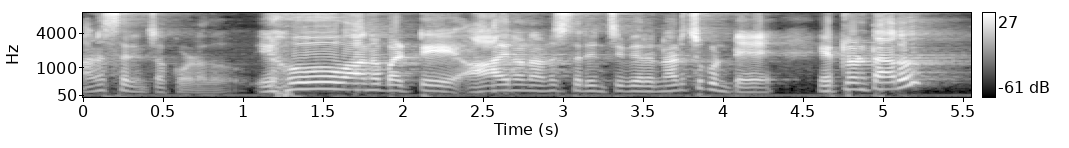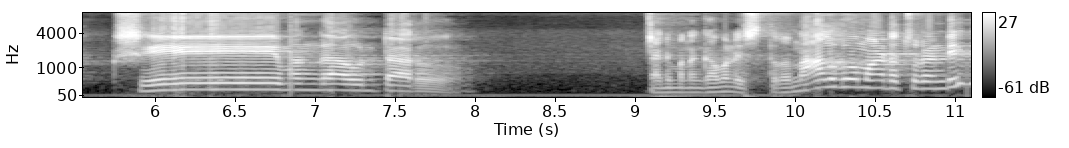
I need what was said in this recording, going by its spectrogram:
అనుసరించకూడదు. యహోవాను బట్టి ఆయనను అనుసరించి మీరు నడుచుకుంటే ఎట్లుంటారు? క్షేమంగా ఉంటారు. అని మనం గమనిస్తున్నాం. నాలుగో మాట చూడండి.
